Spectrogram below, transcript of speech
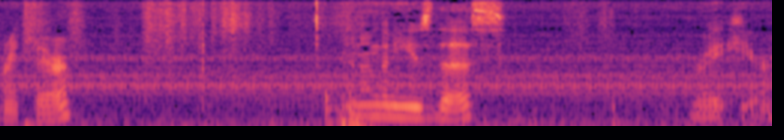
right there. And I'm going to use this right here.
